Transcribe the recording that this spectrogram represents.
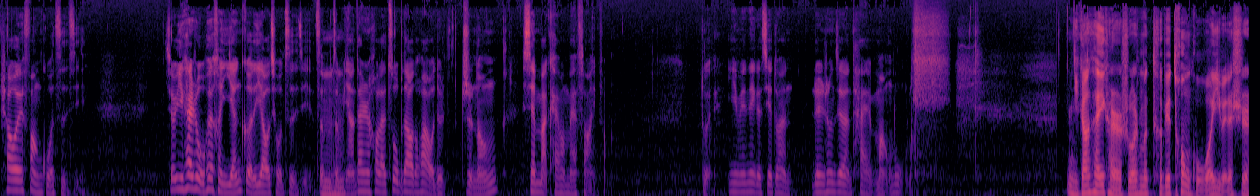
稍微放过自己。就一开始我会很严格的要求自己怎么怎么样，但是后来做不到的话，我就只能先把开放麦放一放。对，因为那个阶段人生阶段太忙碌了。你刚才一开始说什么特别痛苦，我以为的是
